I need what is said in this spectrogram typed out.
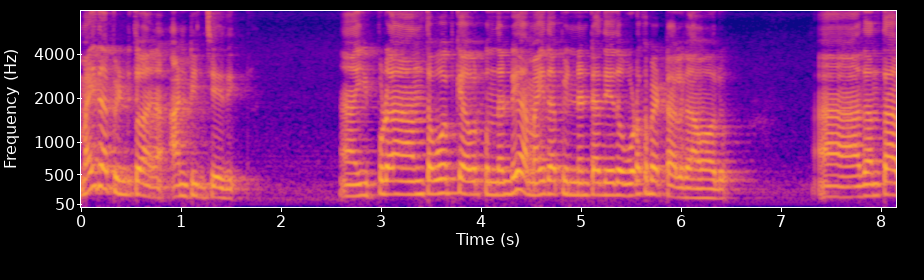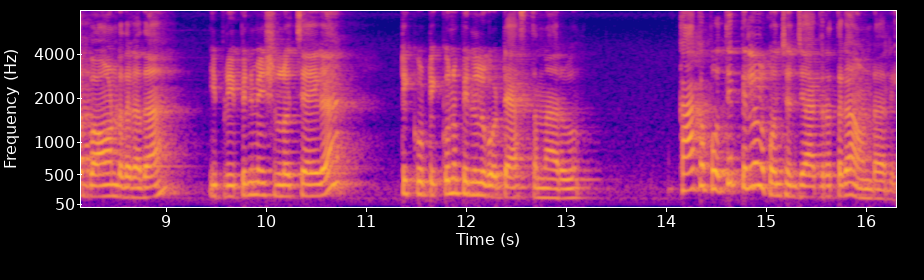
మైదా పిండితో అంటించేది. ఇప్పుడు అంత ఓపిక ఎవరికి ఉందండి? ఆ మైదా పిండి అంటే అదేదో ఉడకబెట్టాలి కావాలి అదంతా బాగుండదు కదా? ఇప్పుడు ఈ పిన్ మిషన్లు వచ్చాయిగా టిక్కు టిక్కును పిన్నులు కొట్టేస్తున్నారు. కాకపోతే పిల్లలు కొంచెం జాగ్రత్తగా ఉండాలి.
